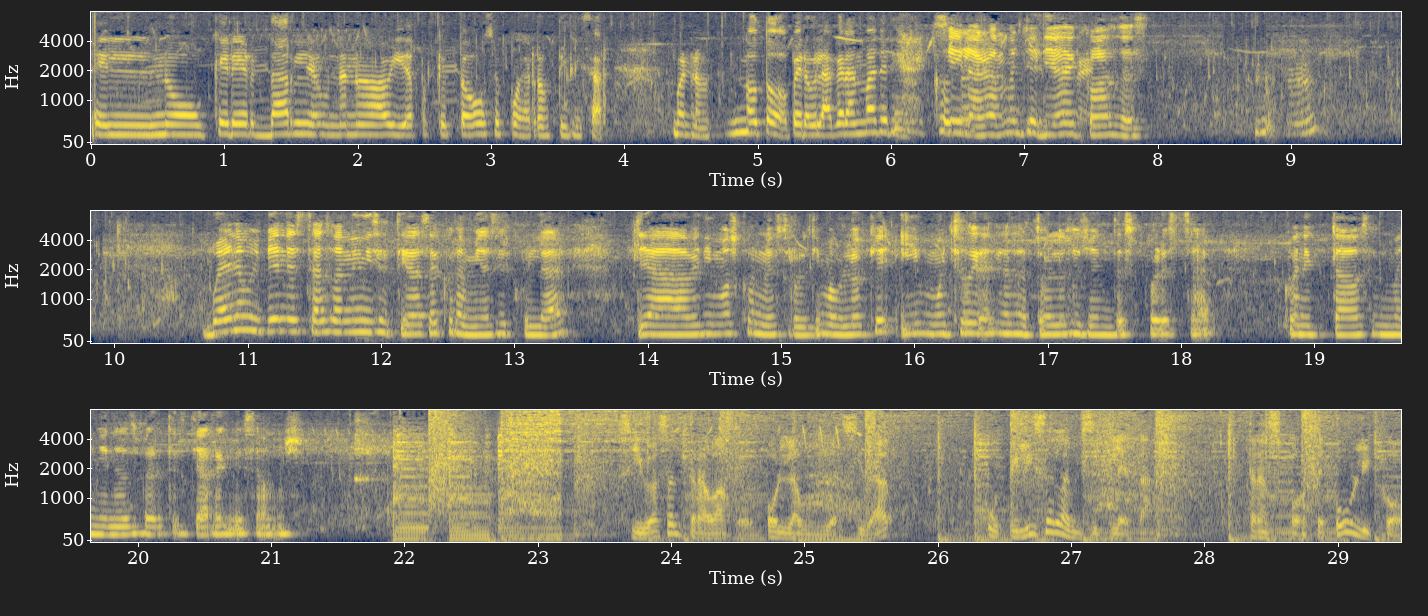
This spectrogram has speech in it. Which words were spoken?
el no querer darle una nueva vida porque todo se puede reutilizar. Bueno, no todo, pero la gran mayoría de cosas. Sí, la gran mayoría de cosas. Bueno, muy bien, estas son iniciativas de economía circular. Ya venimos con nuestro último bloque y muchas gracias a todos los oyentes por estar conectados en Mañanas Verdes. Ya regresamos. Si vas al trabajo o la universidad, utiliza la bicicleta, transporte público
